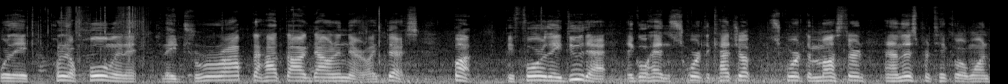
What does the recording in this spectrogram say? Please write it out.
where they put a hole in it and they drop the hot dog down in there like this. But before they do that, they go ahead and squirt the ketchup, squirt the mustard, and on this particular one,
